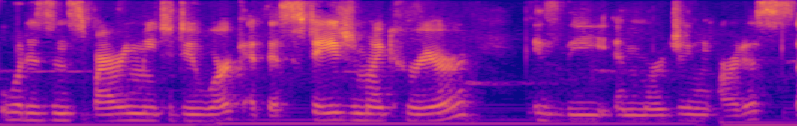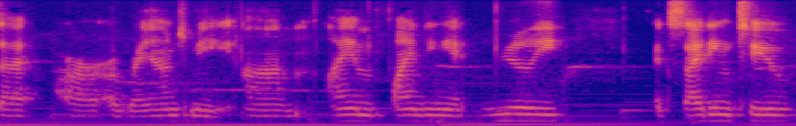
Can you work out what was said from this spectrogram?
what is inspiring me to do work at this stage in my career is the emerging artists that are around me. Um, I am finding it really exciting to,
